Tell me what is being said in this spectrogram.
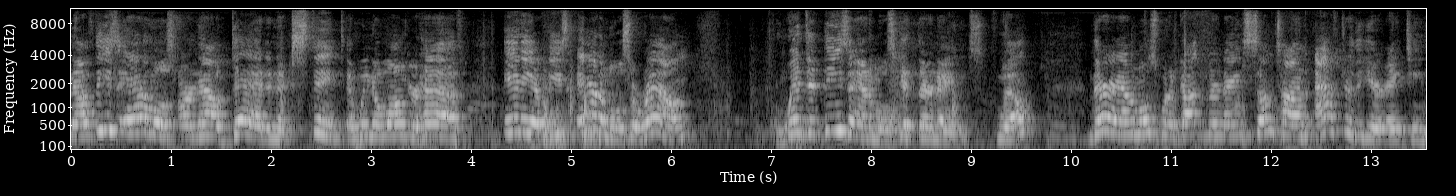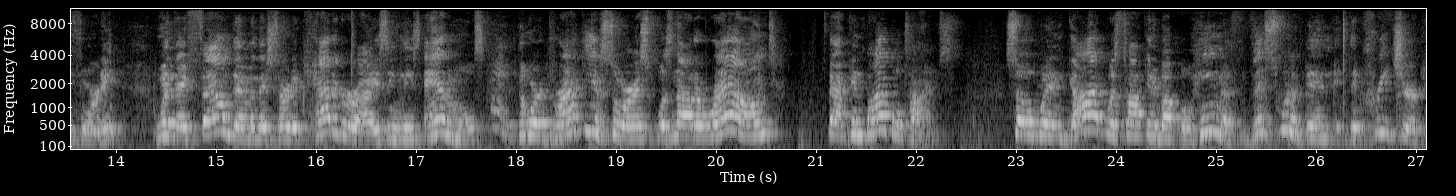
Now, if these animals are now dead and extinct, and we no longer have any of these animals around, when did these animals get their names? Well, their animals would have gotten their names sometime after the year 1840 when they found them and they started categorizing these animals. The word Brachiosaurus was not around back in Bible times. So when God was talking about behemoth, this would have been the creature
